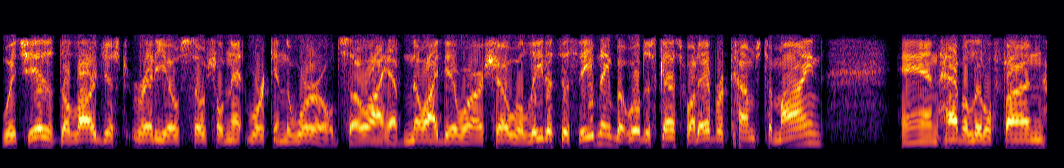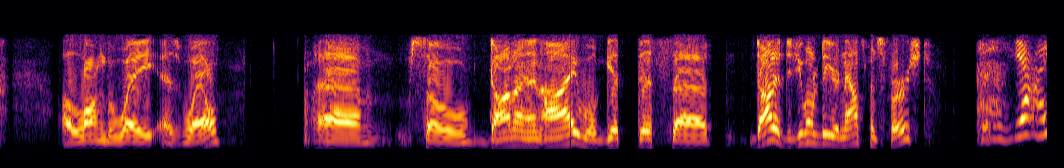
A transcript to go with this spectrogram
which is the largest radio social network in the world. So I have no idea where our show will lead us this evening, but we'll discuss whatever comes to mind and have a little fun along the way as well. Um, so Donna and I will get this. Uh, Donna, did you want to do your announcements first? yeah, I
